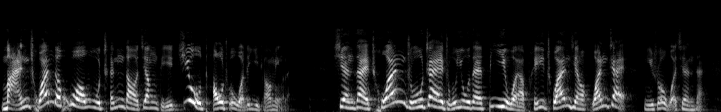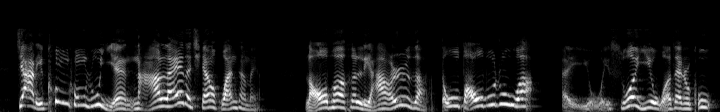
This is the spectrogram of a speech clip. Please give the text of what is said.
满船的货物沉到江底，就逃出我这一条命来。现在船主债主又在逼我呀赔船钱还债，你说我现在家里空空如也，哪来的钱还他们呀？老婆和俩儿子都保不住啊！哎呦喂，所以我在这哭。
